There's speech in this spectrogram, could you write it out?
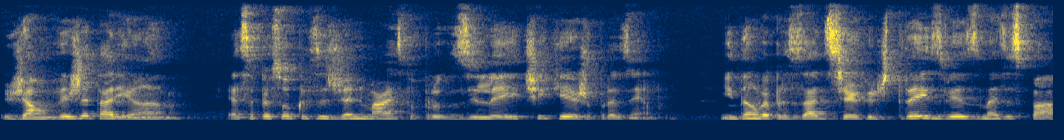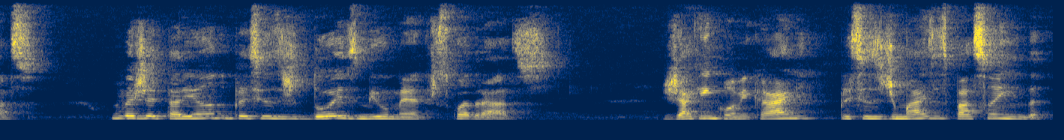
Já um vegetariano, essa pessoa precisa de animais para produzir leite e queijo, por exemplo, então vai precisar de cerca de 3 vezes mais espaço. Um vegetariano precisa de 2 mil metros quadrados. Já quem come carne precisa de mais espaço ainda,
